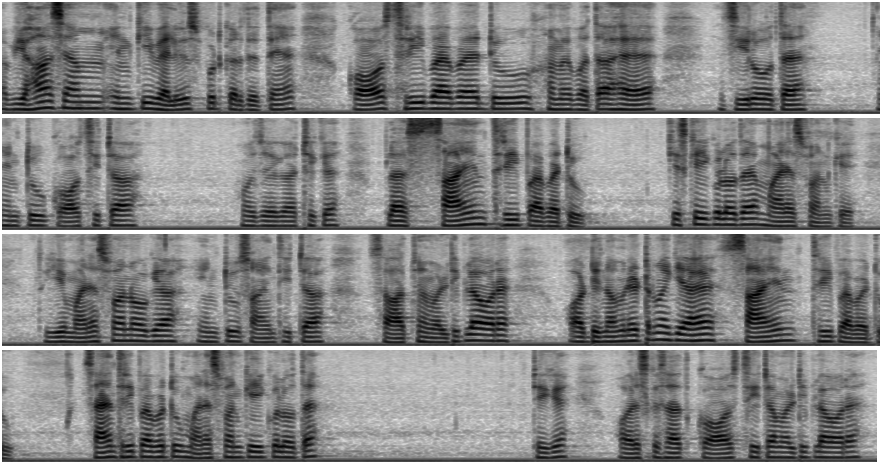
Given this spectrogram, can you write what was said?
अब यहाँ से हम इनकी वैल्यूज़ पुट कर देते हैं। Cos three by by two हमें पता है ज़ीरो होता है इंटू कॉस थीटा हो जाएगा, ठीक है? Plus sine three pi by two किसके इक्वल होता है? माइनस वन के। तो ये माइनस वन हो गया इंटू साइन थीटा साथ में मल्टीप्लाई हो रहा है। और डिनोमिनेटर में क्या है? Sine three pi by two sine three pi by two minus one के इक्वल होता है, ठीक है? और इसके साथ कॉस थीटा मल्टीप्लाई हो रहा है।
